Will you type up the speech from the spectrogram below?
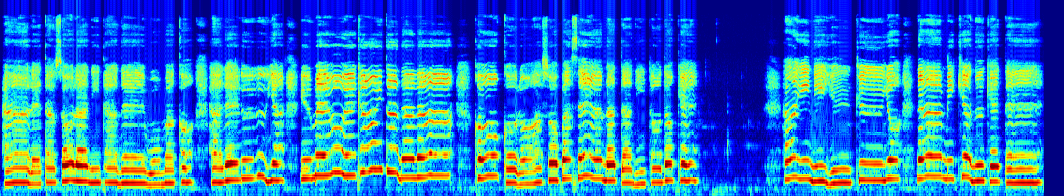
晴れた空に種をまこう。ハレルヤ、夢を心遊ばせあなたに届け。会いに行くよ、並木を抜けて、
